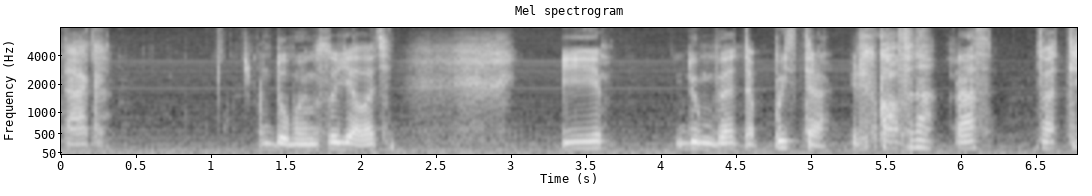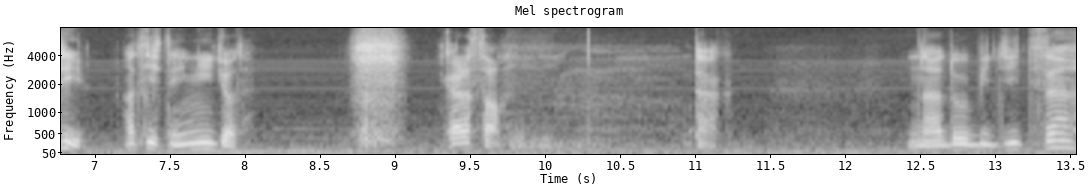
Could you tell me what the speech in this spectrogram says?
Так, думаем, что делать. И думаю, это быстро, рискованно. Раз, два, три. Отлично, не идет. Хорошо. Так. Надо убедиться,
